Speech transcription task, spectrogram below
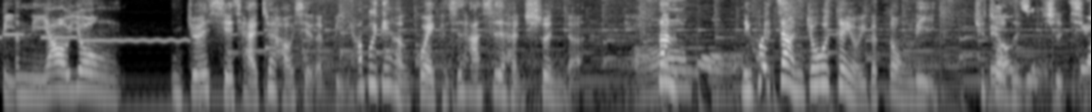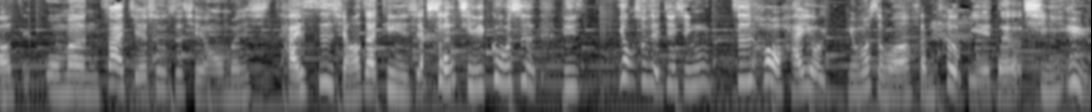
笔，你要用你觉得写起来最好写的笔，它不一定很贵，可是它是很顺的。哦，那你会这样，你就会更有一个动力。去做这件事情。了解。我们在结束之前，我们还是想要再听一下神奇故事。你用书写静心之后，还有有没有什么很特别的奇遇？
